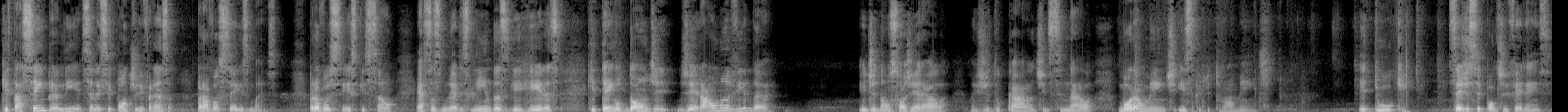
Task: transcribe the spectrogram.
que está sempre ali, sendo esse ponto de referência para vocês, mães. Para vocês que são essas mulheres lindas, guerreiras, que têm o dom de gerar uma vida e de não só gerá-la, mas de educá-la, de ensiná-la moralmente e espiritualmente. Eduquem, seja esse ponto de referência,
